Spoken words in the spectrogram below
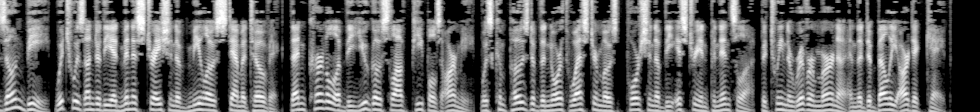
Zone B, which was under the administration of Milos Stamatovic, then colonel of the Yugoslav People's Army, was composed of the northwesternmost portion of the Istrian Peninsula, between the river Mirna and the Debeli Rtič Cape.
